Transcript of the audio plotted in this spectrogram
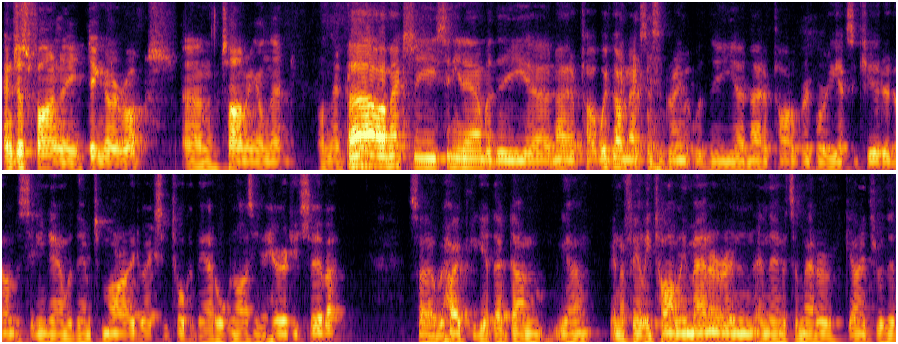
And just finally, Dingo Rocks. Um, timing on that on that. Uh, I'm actually sitting down with the uh, native title. We've got an access agreement with the uh, native title group already executed. I'm just sitting down with them tomorrow to actually talk about organising a heritage survey. So we hope to get that done, you know, in a fairly timely manner, and, and then it's a matter of going through the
